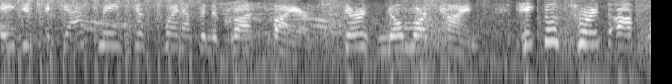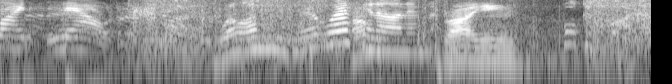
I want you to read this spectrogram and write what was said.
Agent, a gas main just went up in the crossfire. There is no more time. Take those turrets offline now. Well, I'm. they're working I'm on him. Trying. Reloading.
